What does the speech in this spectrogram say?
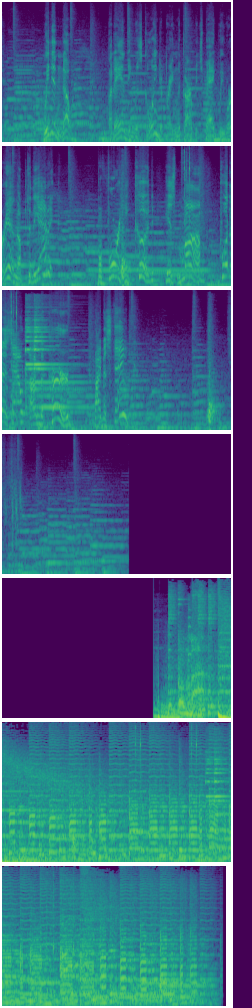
We didn't know it, but Andy was going to bring the garbage bag we were in up to the attic. Before he could, his mom put us out on the curb by mistake.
